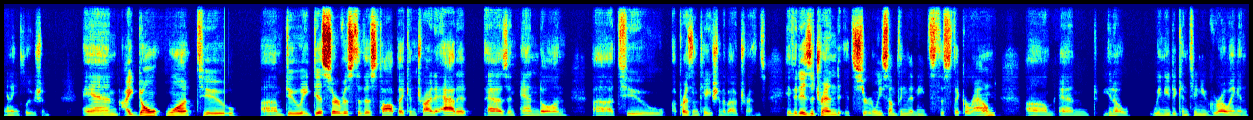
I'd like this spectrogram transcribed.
and inclusion. And I don't want to um, do a disservice to this topic and try to add it as an end on uh, to a presentation about trends. If it is a trend, it's certainly something that needs to stick around. Um, and, you know, we need to continue growing and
